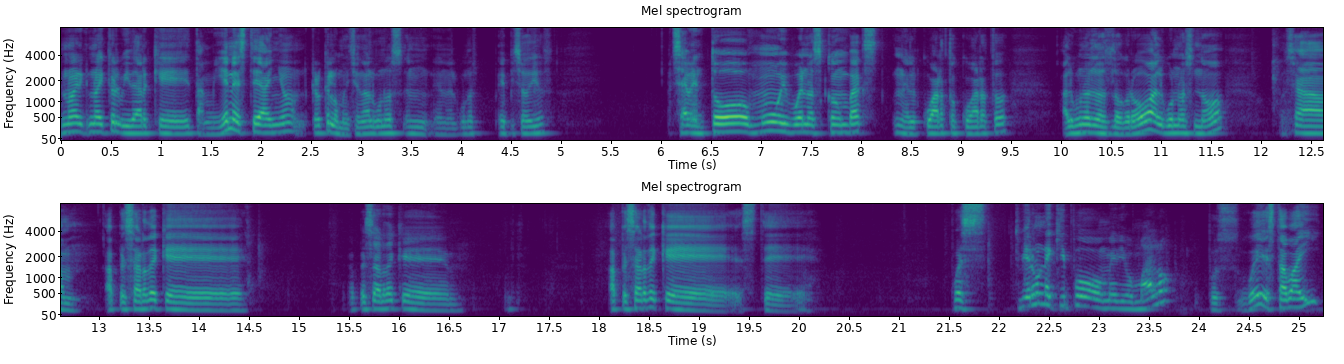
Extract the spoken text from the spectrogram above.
no, hay, no, hay, que olvidar que también este año, creo que lo mencionó algunos, en, en, algunos episodios, se aventó muy buenos comebacks en el cuarto cuarto. Algunos los logró, algunos no. O sea, a pesar de que... A pesar de que a pesar de que, este, pues tuviera un equipo medio malo, pues, güey, estaba ahí.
